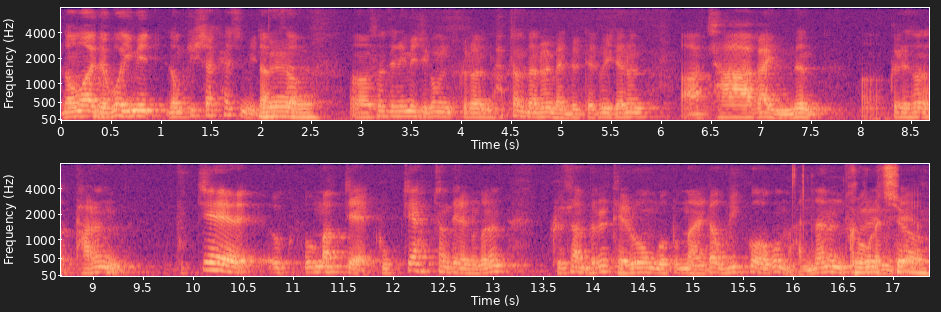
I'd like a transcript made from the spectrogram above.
넘어야 되고 이미 넘기 시작했습니다. 네. 그래서 어, 선생님이 지금 그런 합창단을 만들 때도 이제는 아, 자아가 있는 어, 그래서 다른 국제 음- 음악제, 국제 합창대라는 거는 그 사람들을 데려온 것뿐만 아니라 우리 거하고 만나는 그렇죠. 프로그램인데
